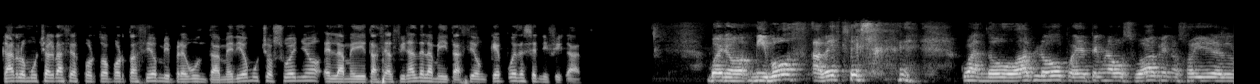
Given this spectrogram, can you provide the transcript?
Carlos, muchas gracias por tu aportación. Mi pregunta, me dio mucho sueño en la meditación, al final de la meditación, ¿qué puede significar? Bueno, mi voz a veces Cuando hablo, pues tengo una voz suave, no soy el,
